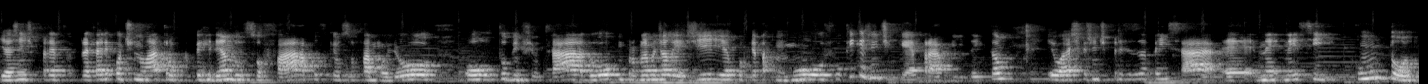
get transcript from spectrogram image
e a gente prefere continuar perdendo o sofá porque o sofá molhou, ou tudo infiltrado, ou com problema de alergia porque está com mofo. O que, que a gente quer para a vida? Então, eu acho que a gente precisa pensar é, nesse como um todo,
